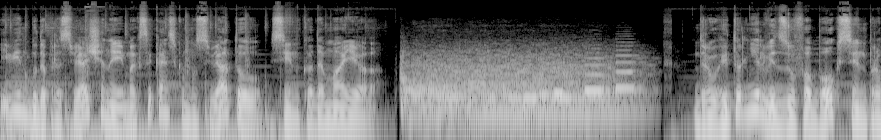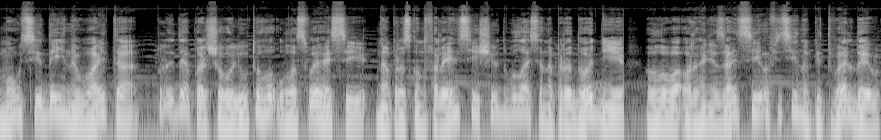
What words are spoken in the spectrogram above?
і він буде присвячений мексиканському святу Сінко де Майо. Другий турнір від Зуфа Боксін промоції Дейни Вайта пройде 1 лютого у Лас-Вегасі. На прес-конференції, що відбулася напередодні, голова організації офіційно підтвердив,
